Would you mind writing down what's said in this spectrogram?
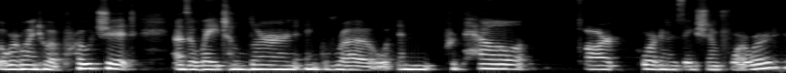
but we're going to approach it as a way to learn and grow and propel our organization forward.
